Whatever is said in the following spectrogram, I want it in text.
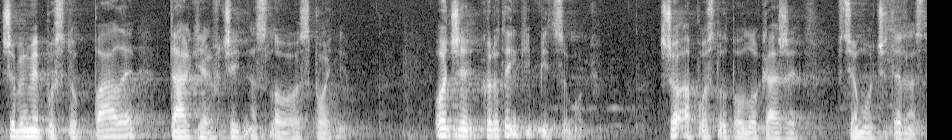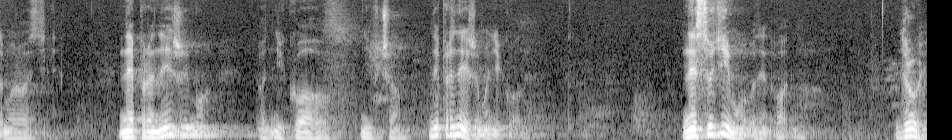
щоб ми поступали так, як вчить нас Слово Господнє. Отже, коротенький підсумок. Що апостол Павло каже в цьому 14 розділі. Не принижимо нікого ні в чому. Не принижимо ніколи. Не судімо один одного. Друге,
